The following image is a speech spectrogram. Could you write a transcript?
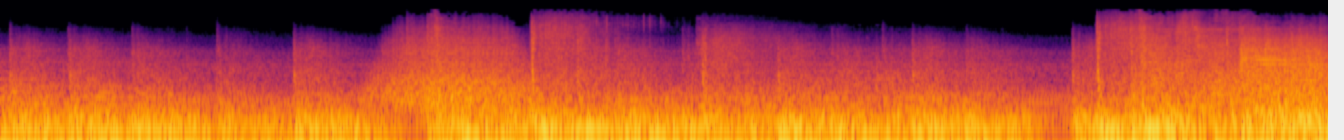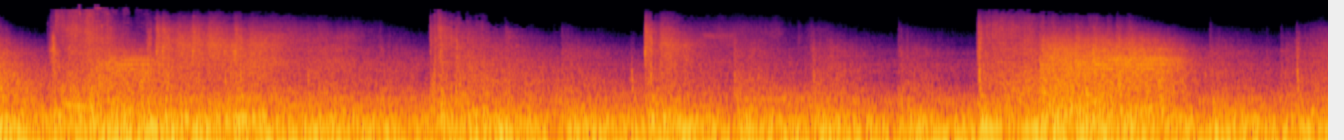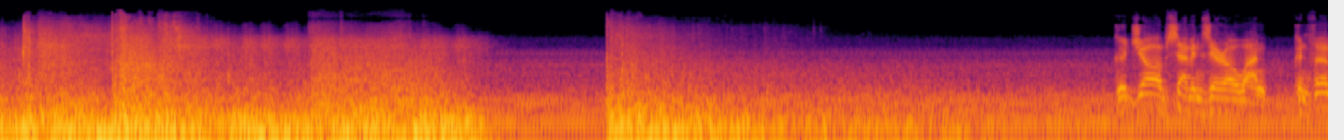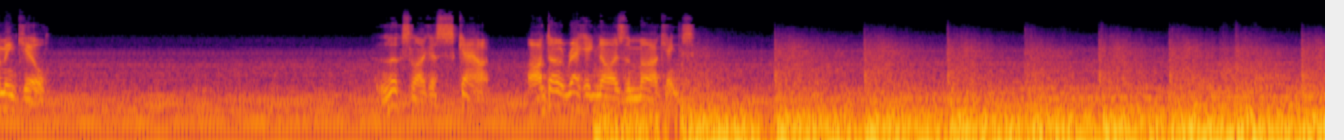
Good job, 701. Confirming kill. Looks like a scout. I don't recognize the markings.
